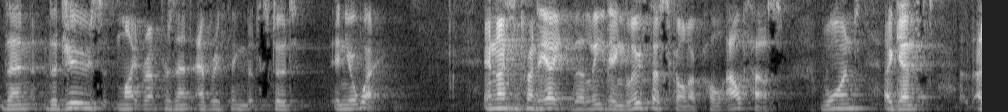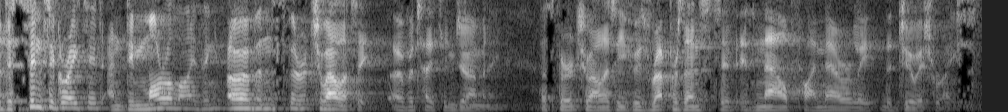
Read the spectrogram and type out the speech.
then the Jews might represent everything that stood in your way. In 1928, the leading Luther scholar Paul Althaus warned against a disintegrated and demoralizing urban spirituality overtaking Germany, a spirituality whose representative is now primarily the Jewish race.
